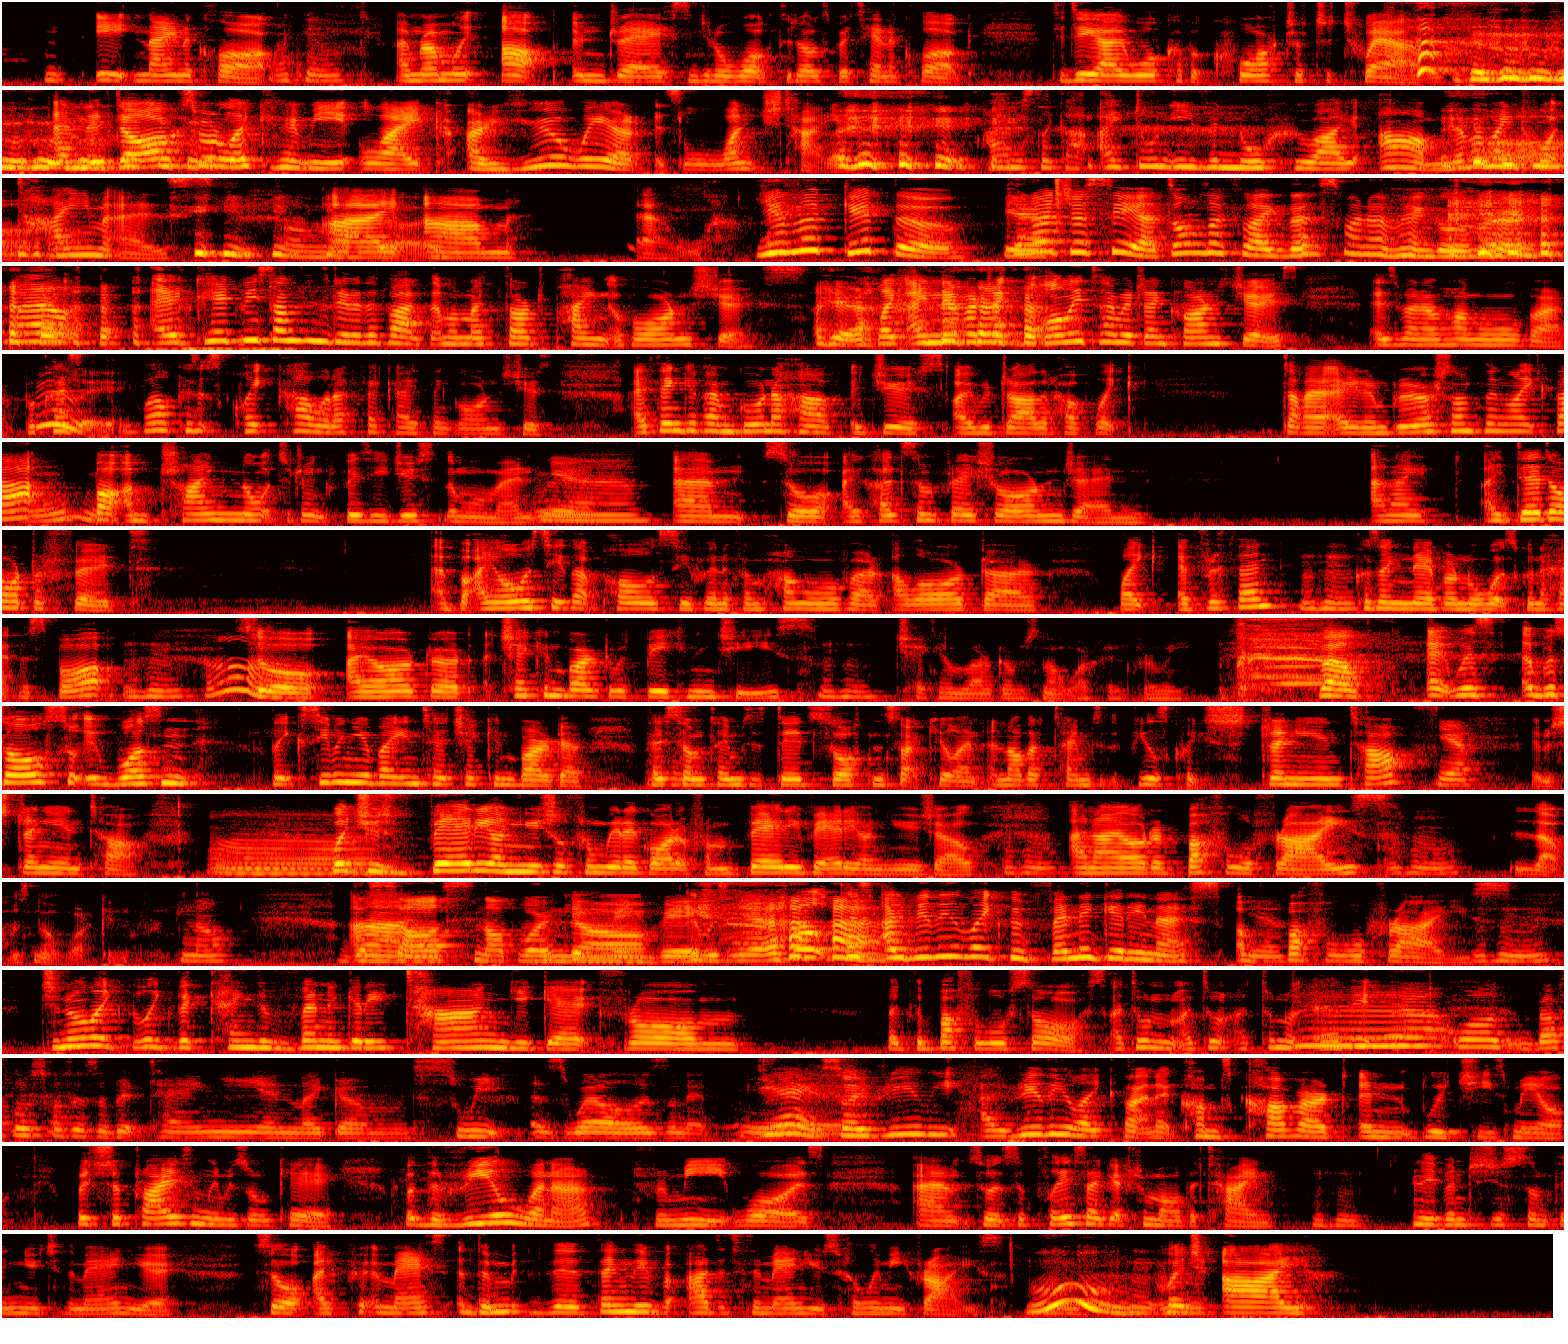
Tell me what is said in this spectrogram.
eight nine o'clock. I'm normally up and dressed and you know walk the dogs by ten o'clock. Today I woke up at quarter to twelve, and the dogs were looking at me like, "Are you aware it's lunchtime?" I was like, "I I don't even know who I am. Never mind what time it is. Oh I am ill." You look good though. Can I just say I don't look like this when I'm hangover? Well, it could be something to do with the fact that I'm on my third pint of orange juice. Yeah. Like I never drink. The only time I drink orange juice is when I'm hungover because Really? well, because it's quite calorific. I think orange juice. I think if I'm going to have a juice, I would rather have like diet Irn-Bru or something like that. But I'm trying not to drink fizzy juice at the moment. Yeah. Um. So I had some fresh orange in, and I I did order food. Uh, But I always take that policy when if I'm hungover, I'll order like everything mm-hmm. because I never know what's going to hit the spot. Mm-hmm. So oh. I ordered a chicken burger with bacon and cheese. Mm-hmm. Chicken burger was not working for me. well, it was. It was also. It wasn't like see when you bite into a chicken burger, how sometimes it's dead soft and succulent, and other times it feels quite stringy and tough. Yeah. It was stringy and tough, which was very unusual from where I got it from. Very, very unusual. And I ordered buffalo fries. That was not working for me. No. The And sauce not working, no, maybe. It was well because I really like the vinegariness of Yeah. buffalo fries. Do you know like like the kind of vinegary tang you get from like the buffalo sauce? I don't I don't I don't know. They- Yeah, well, buffalo sauce is a bit tangy and like um sweet as well, isn't it? Yeah, so I really, I really like that, and it comes covered in blue cheese mayo, which surprisingly was okay. But the real winner for me was, um, so it's a place I get from all the time, and they've introduced something new to the menu. So I put a mess. The the thing they've added to the menu is halloumi fries, Ooh. which I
